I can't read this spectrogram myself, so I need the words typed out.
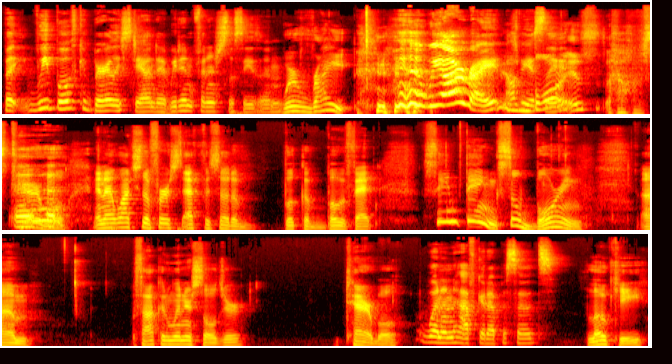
But we both could barely stand it. We didn't finish the season. We're right. we are right, It's obviously. bor- It's, oh, it's terrible. and I watched the first episode of Book of Boba Fett. Same thing. So boring. Um, Falcon Winter Soldier. Terrible. One and a half good episodes. Loki.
